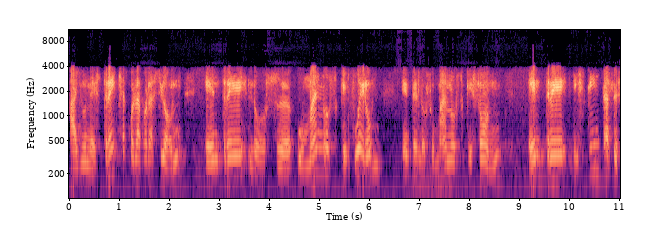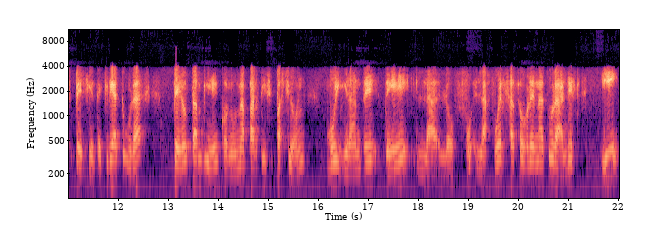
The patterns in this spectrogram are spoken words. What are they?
hay una estrecha colaboración entre los eh, humanos que fueron, entre los humanos que son, entre distintas especies de criaturas, pero también con una participación muy grande de la, las fuerzas sobrenaturales y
